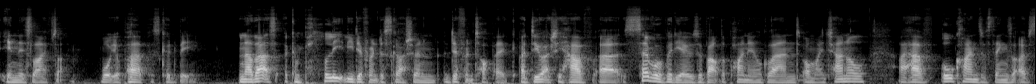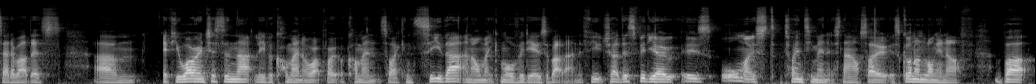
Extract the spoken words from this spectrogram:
in this lifetime, what your purpose could be. Now, that's a completely different discussion, a different topic. I do actually have uh, several videos about the pineal gland on my channel. I have all kinds of things that I've said about this. Um, if you are interested in that, leave a comment or upvote a comment so I can see that and I'll make more videos about that in the future. This video is almost 20 minutes now, so it's gone on long enough. But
